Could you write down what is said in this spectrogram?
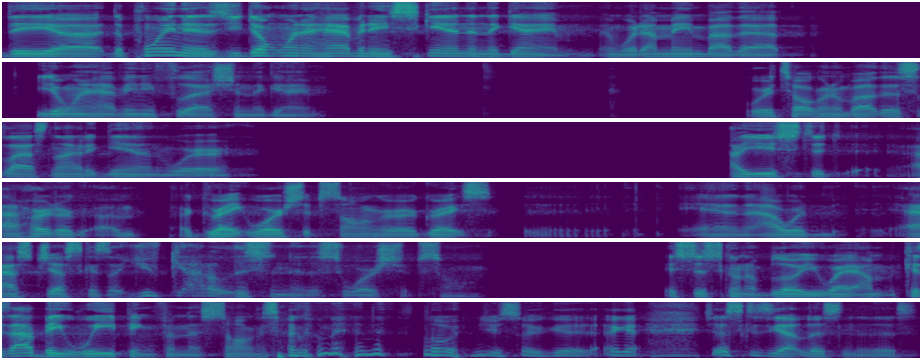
the, uh, the point is, you don't want to have any skin in the game. And what I mean by that you don't want to have any flesh in the game. We were talking about this last night again, where I used to, I heard a, a great worship song or a great, and I would ask Jessica, like, you've got to listen to this worship song. It's just going to blow you away. Because I'd be weeping from this song. It's like, oh, man, Lord, you're so good. I got, Jessica's got to listen to this.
